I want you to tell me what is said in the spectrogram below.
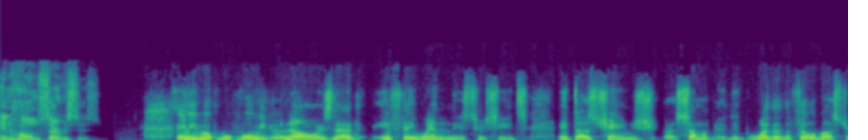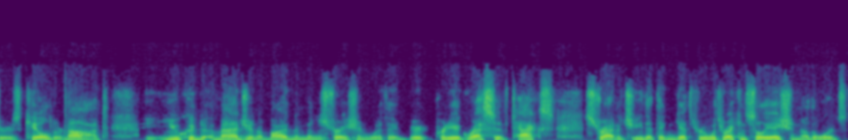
in home services. Amy, but what we do know is that if they win these two seats, it does change uh, some of it. Whether the filibuster is killed or not, you could imagine a Biden administration with a pretty aggressive tax strategy that they can get through with reconciliation. In other words,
